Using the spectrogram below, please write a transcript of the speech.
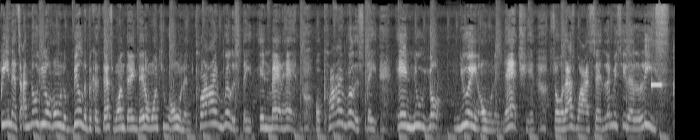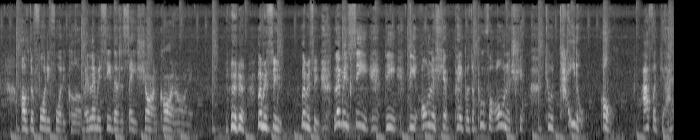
being I know you don't own the building because that's one thing they don't want you owning prime real estate in Manhattan or prime real estate in New York. You ain't owning that shit. So that's why I said, let me see the lease of the 4040 Club. And let me see, does it say Sean Carter on it? let me see. Let me see. Let me see the the ownership papers, the proof of ownership to Tidal. Oh, I forgot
